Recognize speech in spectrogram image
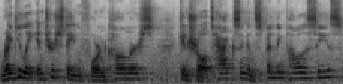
regulate interstate and foreign commerce, control taxing and spending policies.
